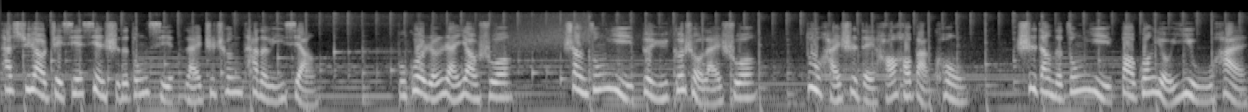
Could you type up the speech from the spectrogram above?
他需要这些现实的东西来支撑他的理想。不过仍然要说，上综艺对于歌手来说，度还是得好好把控。适当的综艺曝光有益无害，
